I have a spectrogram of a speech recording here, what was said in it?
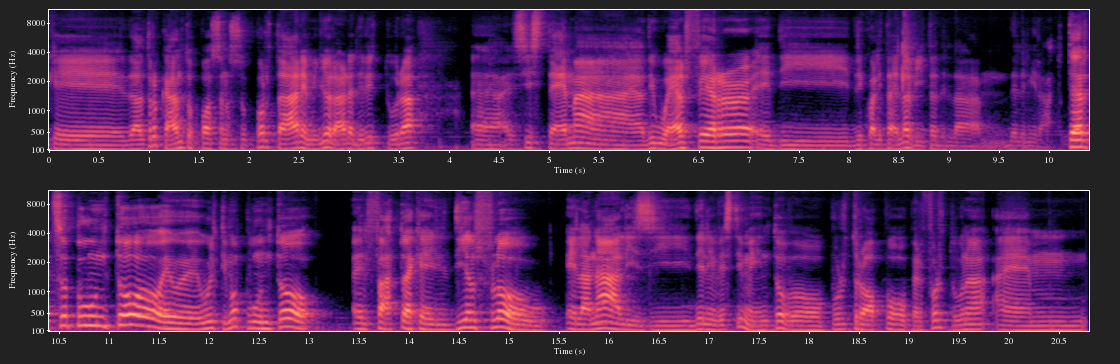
che d'altro canto possano supportare e migliorare addirittura eh, il sistema di welfare e di, di qualità della vita della, dell'Emirato. Terzo punto e ultimo punto, il fatto è che il deal flow e l'analisi dell'investimento purtroppo o per fortuna è mm,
